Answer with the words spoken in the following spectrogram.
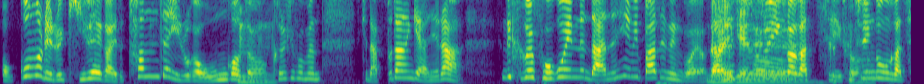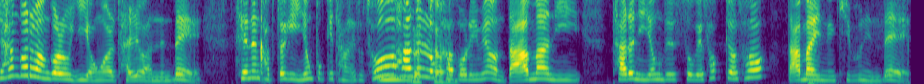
어, 꿈을 이룰 기회가 이제 천재 이루가 온 거죠. 음. 그렇게 보면 이렇게 나쁘다는 게 아니라 근데 그걸 보고 있는 나는 힘이 빠지는 거예요. 나는 나에게는. 주수인과 같이 그쵸. 그 주인공과 같이 한 걸음 한 걸음 이 영화를 달려왔는데 쟤는 갑자기 인형 뽑기 당해서 저 하늘로 그렇죠. 가버리면 나만 이 다른 인형들 속에 섞여서 남아 있는 기분인데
